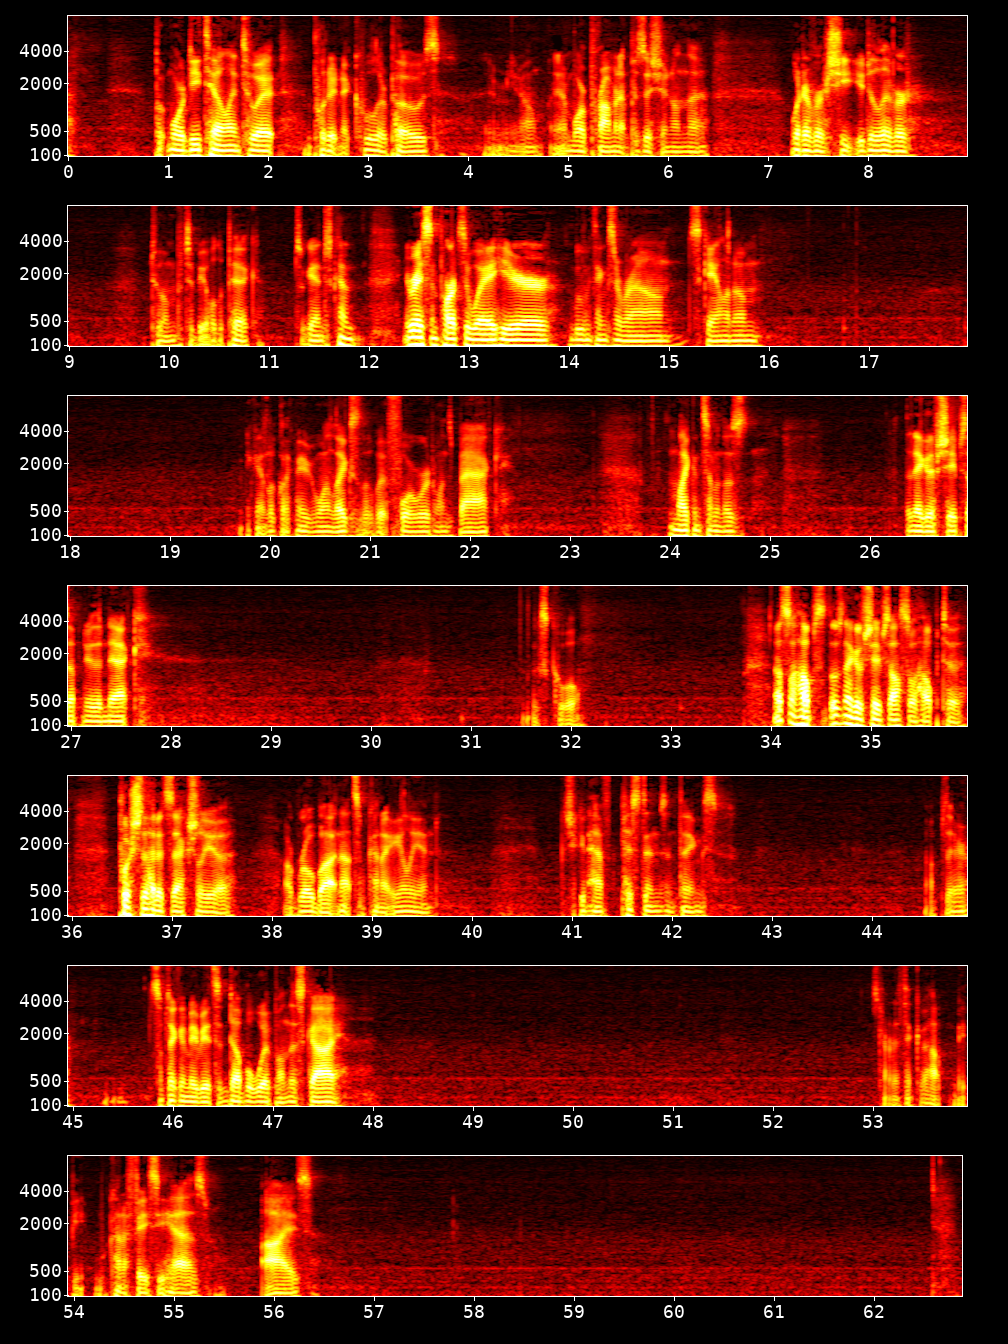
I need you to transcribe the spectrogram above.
put more detail into it and put it in a cooler pose, um, you know, in a more prominent position on the whatever sheet you deliver to them to be able to pick. So again, just kind of erasing parts away here, moving things around, scaling them. Making it look like maybe one leg's a little bit forward, one's back. I'm liking some of those the negative shapes up near the neck. Looks cool. It also helps, those negative shapes also help to push that it's actually a, a robot, not some kind of alien. Because you can have pistons and things up there. So I'm thinking maybe it's a double whip on this guy. Starting to think about maybe what kind of face he has eyes.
